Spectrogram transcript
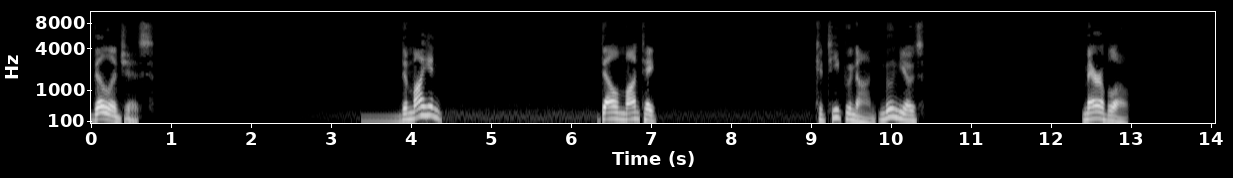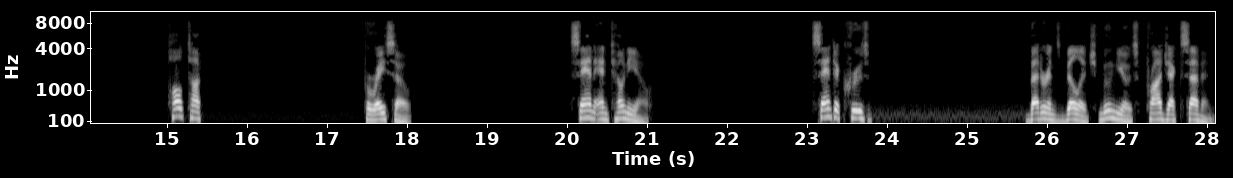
Villages Damayan Del Monte Katipunan, Muñoz Mariblo Paltok Paraiso San Antonio Santa Cruz Veterans Village, Muñoz, Project 7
